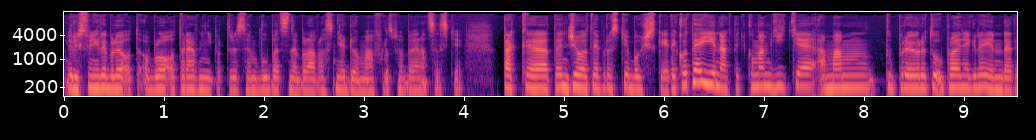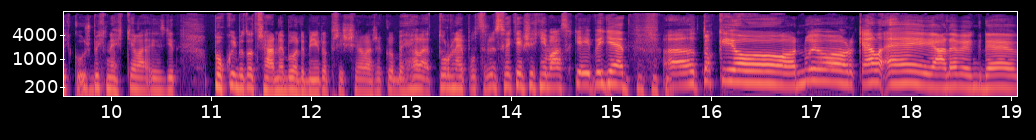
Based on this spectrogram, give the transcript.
když jsme někde byli od, bylo otravní, protože jsem vůbec nebyla vlastně doma, furt jsme byli na cestě, tak eh, ten život je prostě božský. Teď to je jinak. Teď mám dítě a mám tu prioritu úplně někde jinde. Teď už bych nechtěla jezdit. Pokud by to třeba nebylo, kdyby někdo přišel a řekl by, hele, turné po celém světě, všichni vás chtějí vidět. Uh, Tokio, New York, LA, já nevím kde,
